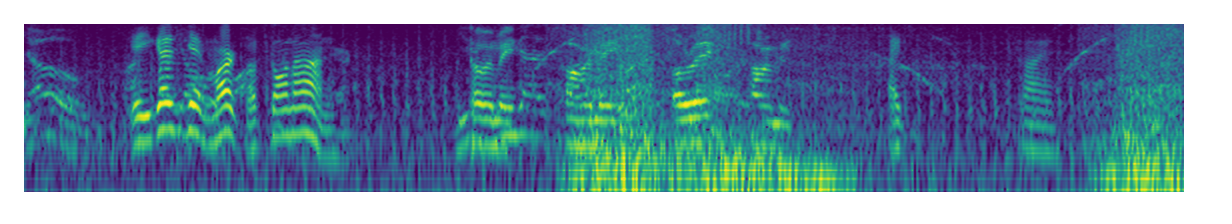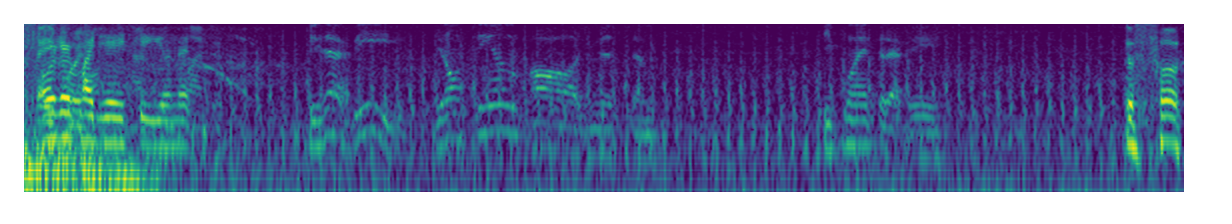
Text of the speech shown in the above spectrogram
Yo. Yeah, you guys get marked. What's going on? You, Cover me. Cover me. Alright, cover me. I. Fine. Eight Order by point. the AC unit. He's at B. You don't see him? Oh, you missed him. He planted at B. The fuck?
